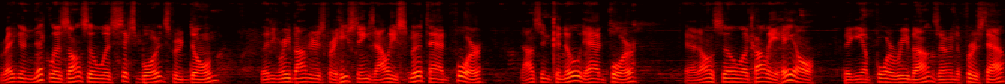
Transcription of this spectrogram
Reagan Nicholas also with six boards for Doane. Leading rebounders for Hastings, Allie Smith had four. Dawson Canode had four. And also uh, Carly Hale picking up four rebounds there in the first half.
